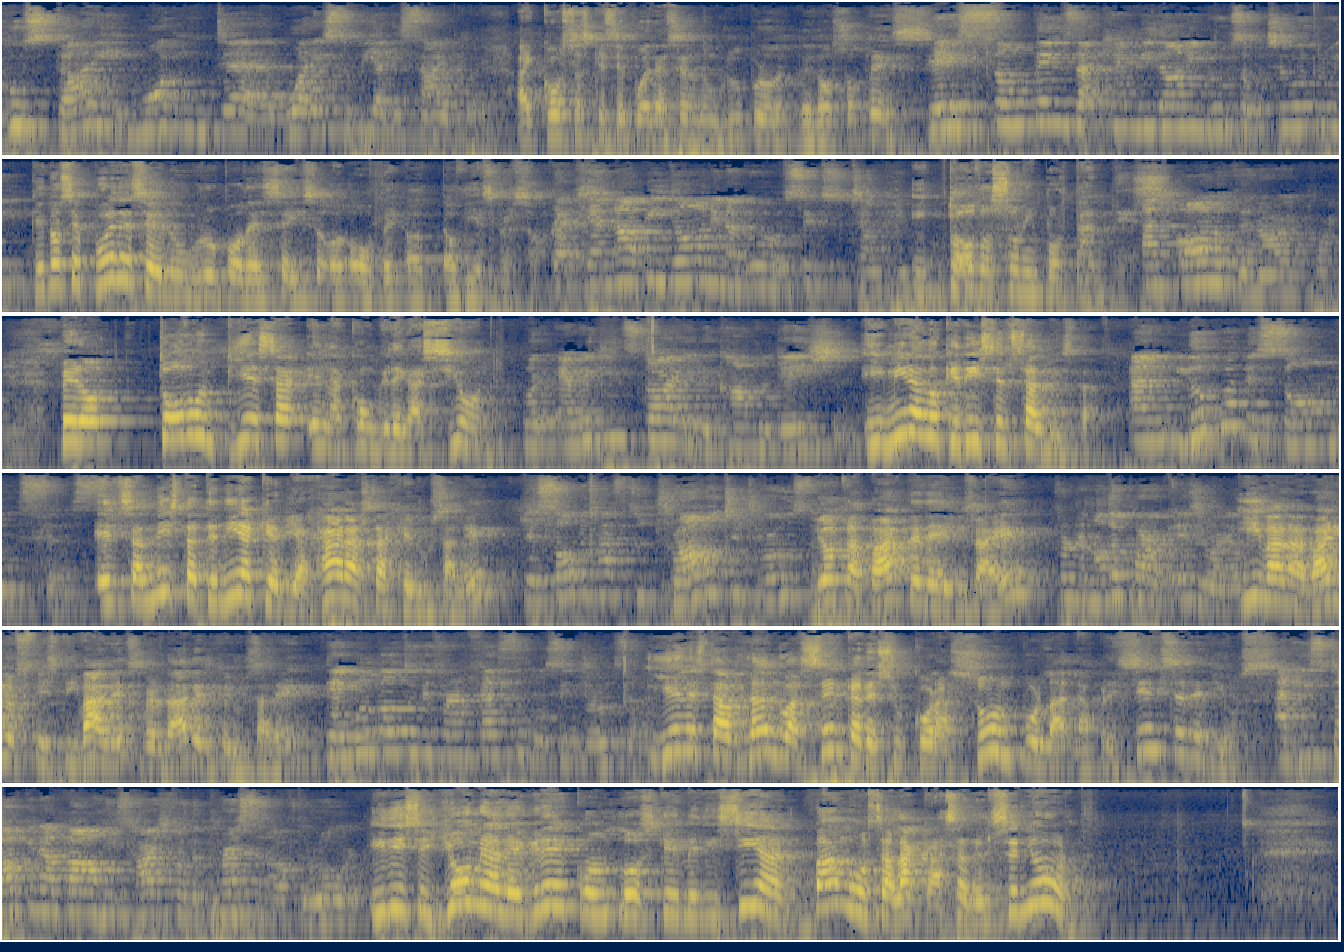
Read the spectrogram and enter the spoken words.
Who study more in depth what is to be a disciple. Hay cosas que se puede hacer en un grupo de dos o tres, There is some things that can be done in groups of two or three que no se puede hacer en un grupo de seis o, o o- o diez personas. that cannot be done in a group of six to ten people. Y todos son importantes. And all of them are important. Pero todo empieza en la congregación. But everything starts in the congregation. Y mira lo que dice el salmista. And look what the psalmist says. El salmista tenía que viajar hasta Jerusalén, The psalmist has to travel to de otra parte de Israel. from another part of Israel. Iban a varios festivales, ¿verdad? En Jerusalén. They will go to different festivals in Jerusalem. Y él está hablando acerca de su corazón por la, la presencia de Dios. And he's talking about his heart for the presence of the Lord. Y dice, yo me alegré con los que me decían, vamos a la casa del Señor.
